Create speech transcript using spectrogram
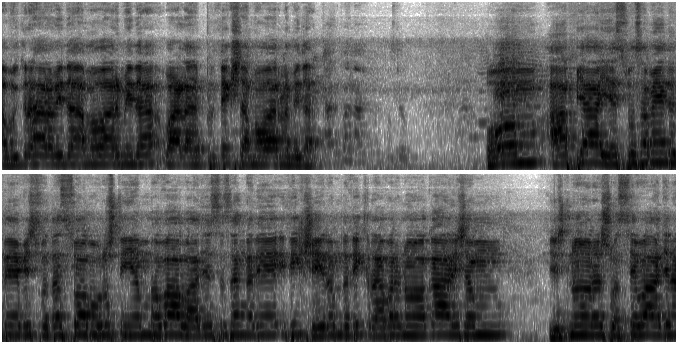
ఆ విగ్రహాల మీద అమ్మవారి మీద వాళ్ళ ప్రత్యక్ష అమ్మవార్ల మీద. ఓం ఆప్యాయస్వ సమేతతే విశ్వతస్వమ వృష్ణియం భవ వాజస్య సంగదే ఇది క్షీరం దది క్రవర్ణోకారిషం విష్ణోరస్వస్య వాజిన.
